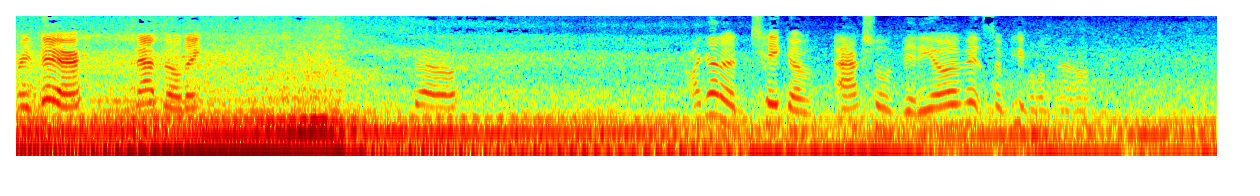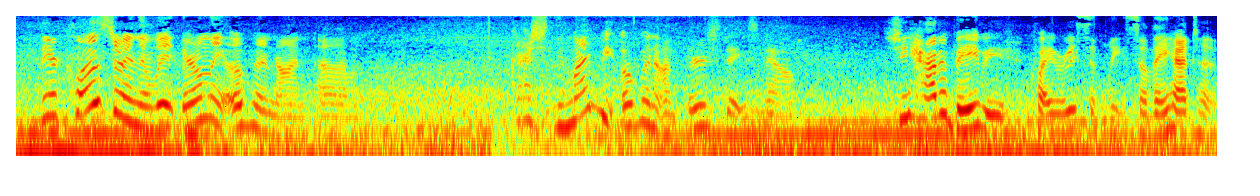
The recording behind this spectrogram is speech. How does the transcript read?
right there in that building. So I gotta take an actual video of it so people know. They're closed during the week. They're only open on um, gosh they might be open on Thursdays now she had a baby quite recently, so they had to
